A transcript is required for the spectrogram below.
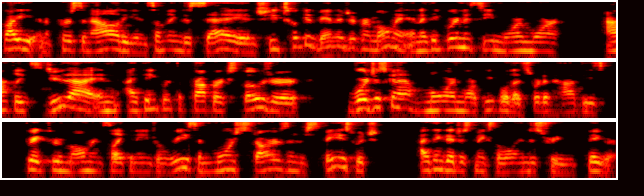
fight and a personality and something to say, and she took advantage of her moment. And I think we're going to see more and more athletes do that. And I think with the proper exposure, we're just going to have more and more people that sort of have these breakthrough moments like an Angel Reese and more stars in the space, which I think that just makes the whole industry bigger.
